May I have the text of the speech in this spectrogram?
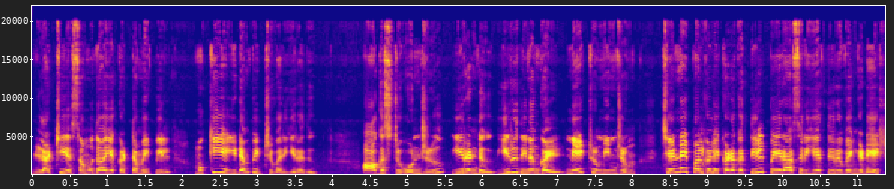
லட்சிய சமுதாய கட்டமைப்பில் முக்கிய இடம் பெற்று வருகிறது. ஆகஸ்ட் ஒன்று இரண்டு இரு தினங்கள் நேற்றும் இன்றும் சென்னை பல்கலைக்கழகத்தில் பேராசிரியர் திரு வெங்கடேஷ்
